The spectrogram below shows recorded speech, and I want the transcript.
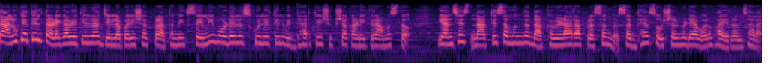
तालुक्यातील तळेगाव येथील जिल्हा परिषद प्राथमिक सेमी मॉडेल स्कूल येथील विद्यार्थी शिक्षक आणि ग्रामस्थ यांचे नातेसंबंध दाखविणारा प्रसंग सध्या सोशल मीडियावर व्हायरल झालाय.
